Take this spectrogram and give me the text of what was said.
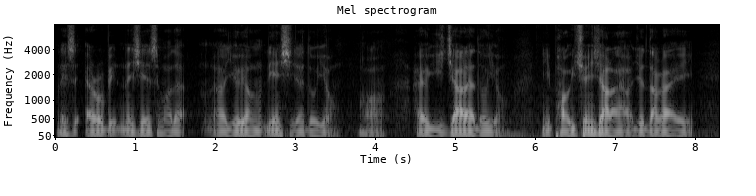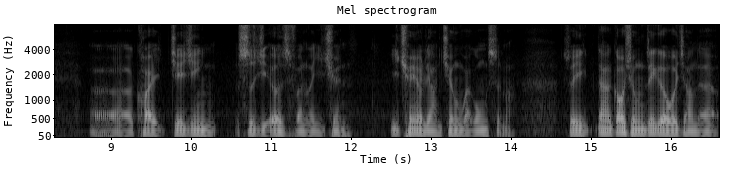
类似 aerobic 那些什么的，呃，有氧练习的都有哦，还有瑜伽的都有。你跑一圈下来啊，就大概呃快接近十几二十分了，一圈，一圈有两千五百公尺嘛。所以，那高雄这个我讲的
